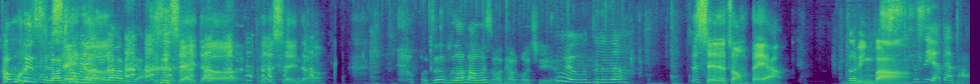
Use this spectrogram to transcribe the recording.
他为什么要跳过去那里啊？这是谁的？这是谁的？我真的不知道他为什么跳过去。我也不知道。这是谁的装备啊？二零吧？这是哑弹哦。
